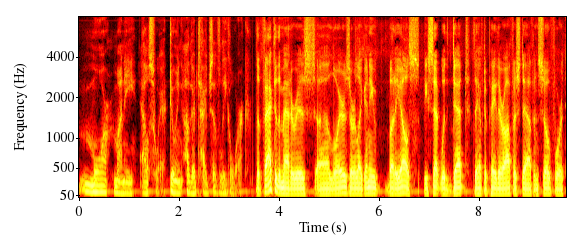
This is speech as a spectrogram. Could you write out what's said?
more money elsewhere doing other types of legal work. The fact of the matter is, uh, lawyers are like anybody else, beset with debt. They have to pay their office staff and so forth.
